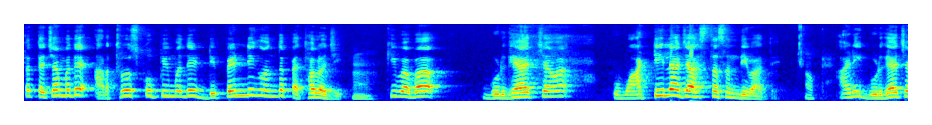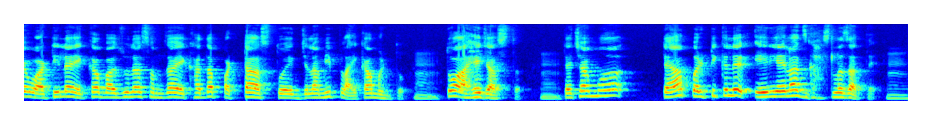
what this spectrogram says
तर त्याच्यामध्ये आर्थ्रोस्कोपीमध्ये डिपेंडिंग ऑन द पॅथॉलॉजी. की बाबा गुडघ्याच्या वाटीला जास्त संधिवात आहे ओके आणि गुडघ्याच्या वाटीला एका बाजूला समजा एखादा पट्टा असतो एक ज्याला मी प्लायका म्हणतो तो आहे जास्त. त्याच्यामुळं त्या पर्टिक्युलर एरियालाच घासलं हम्म,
